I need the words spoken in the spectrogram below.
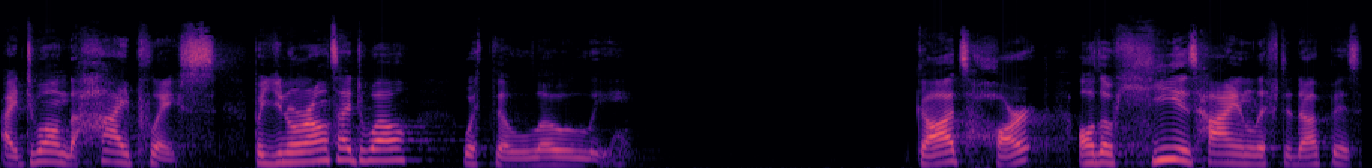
I dwell in the high place. But you know where else I dwell? With the lowly. God's heart, although He is high and lifted up, is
